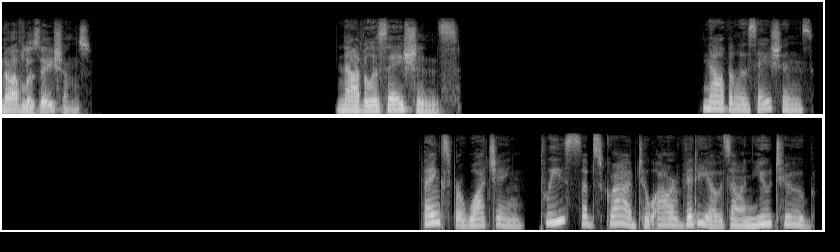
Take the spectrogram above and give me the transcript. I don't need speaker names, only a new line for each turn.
Novelizations.
Novelizations.
Novelizations. Thanks for watching. Please subscribe to our videos on YouTube.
